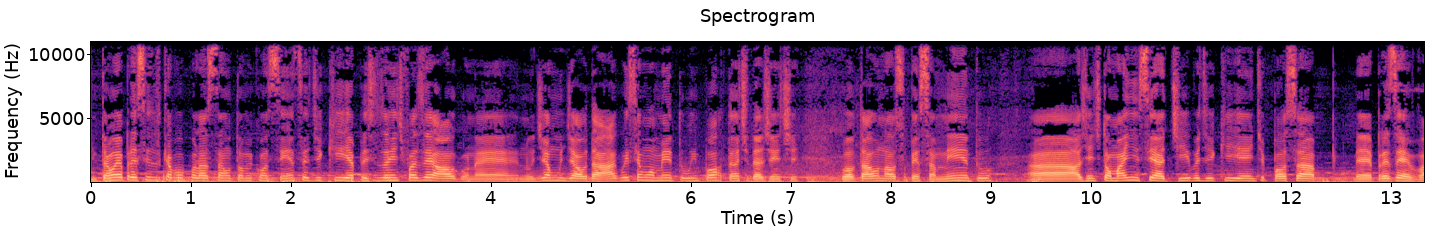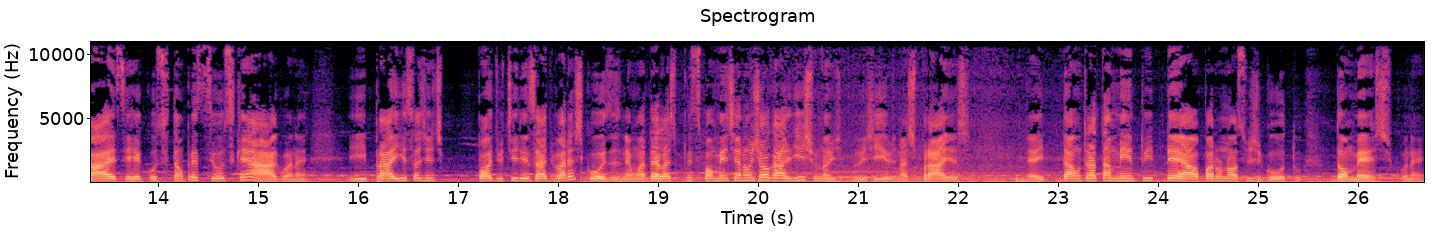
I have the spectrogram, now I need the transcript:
Então é preciso que a população tome consciência de que é preciso a gente fazer algo, né? No Dia Mundial da Água, esse é um momento importante da gente voltar ao nosso pensamento, a, a gente tomar a iniciativa de que a gente possa é, preservar esse recurso tão precioso que é a água, né? E para isso a gente pode utilizar de várias coisas, né? Uma delas principalmente é não jogar lixo nos, nos rios, nas praias, né? e dar um tratamento ideal para o nosso esgoto doméstico, né?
